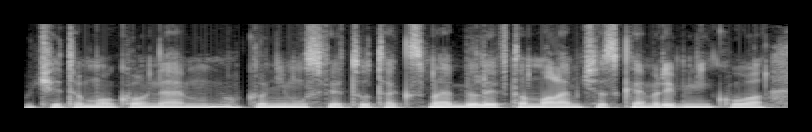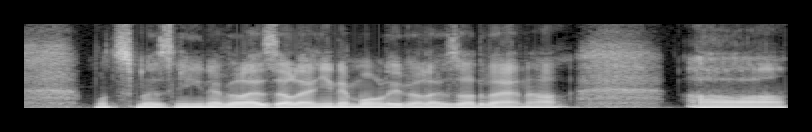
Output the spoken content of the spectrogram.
vůči tomu okolnému, okolnímu světu, tak jsme byli v tom malém českém rybníku a moc jsme z něj nevylézali, ani nemohli vylézat ven. A, a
